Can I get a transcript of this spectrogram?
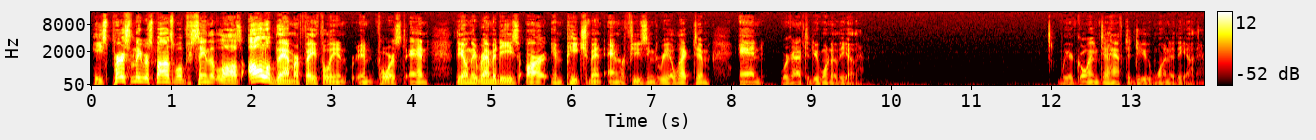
He's personally responsible for seeing that laws, all of them, are faithfully enforced. And the only remedies are impeachment and refusing to reelect him. And we're going to have to do one or the other. We're going to have to do one or the other.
